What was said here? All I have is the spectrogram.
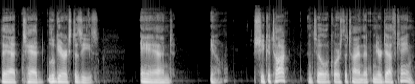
that had Lou Gehrig's disease, and you know, she could talk until, of course, the time that near death came,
